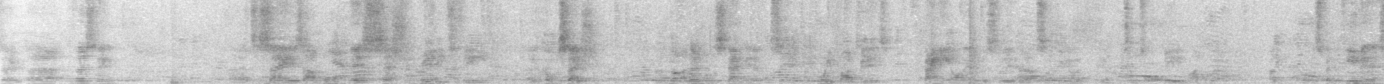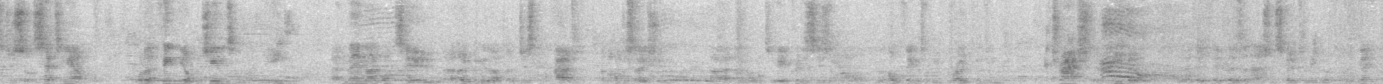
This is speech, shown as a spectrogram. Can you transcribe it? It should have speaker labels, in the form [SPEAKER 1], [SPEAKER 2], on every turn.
[SPEAKER 1] So, uh, first thing uh, to say is I want this session really to be a conversation. Not, I don't want to stand here and sit here for 45 minutes banging on endlessly about something I, you know, some sort of feeling like I, I want to spend a few minutes just sort of setting out what I think the opportunity might be, and then I want to uh, open it up and just have a conversation, uh, and I want to hear criticism. I the whole thing is to be broken and trashed and rebuilt uh, if, if, there's actually scope to rebuild it. Okay.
